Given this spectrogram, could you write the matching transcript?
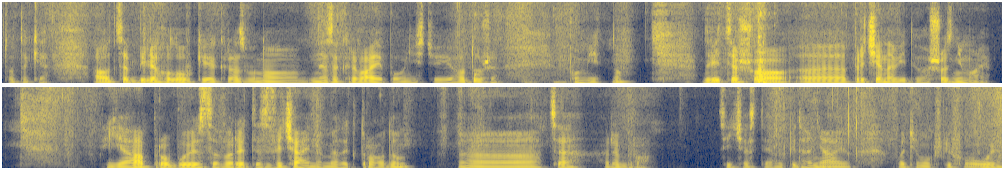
то таке. А оце біля головки якраз воно не закриває повністю, його дуже помітно. Дивіться, що е, причина відео, що знімаю. Я пробую заварити звичайним електродом. Е, це ребро. Ці частини підганяю, потім обшліфовую.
